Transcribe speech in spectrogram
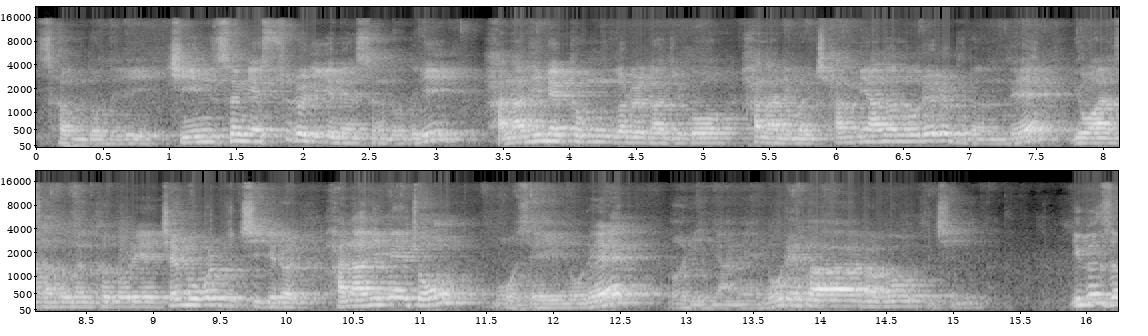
성도들이 짐승의 수를 이겨낸 성도들이 하나님의 근거를 가지고 하나님을 찬미하는 노래를 부르는데 요한 사도는 그 노래의 제목을 붙이기를 하나님의 종 모세의 노래 어린 양의 노래다라고 붙입니다. 이것은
